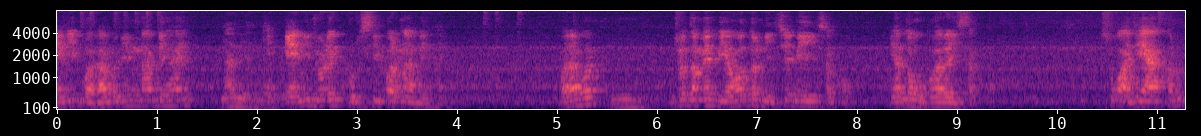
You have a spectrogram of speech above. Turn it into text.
એની બરાબરી ના બેહાય. એની જોડે ખુરશી પર ના બેહાય. બરાબર? જો તમે બેહો તો નીચે બેહી શકો યા તો ઊભા રહી શકો. શું આજે આ ખરું?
